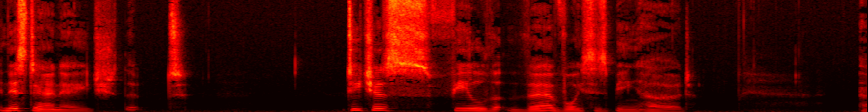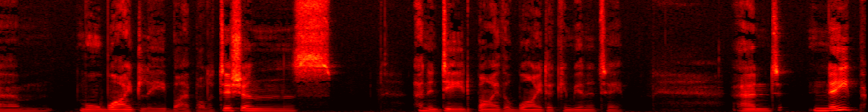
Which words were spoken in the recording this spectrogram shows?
in this day and age that teachers feel that their voice is being heard um, more widely by politicians and indeed by the wider community. And NAPE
